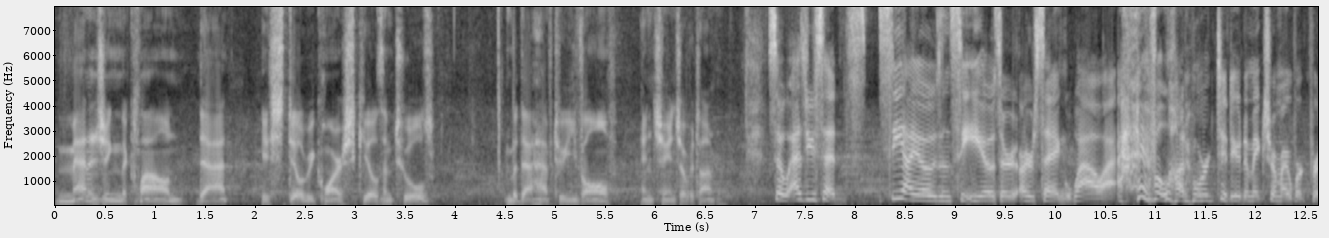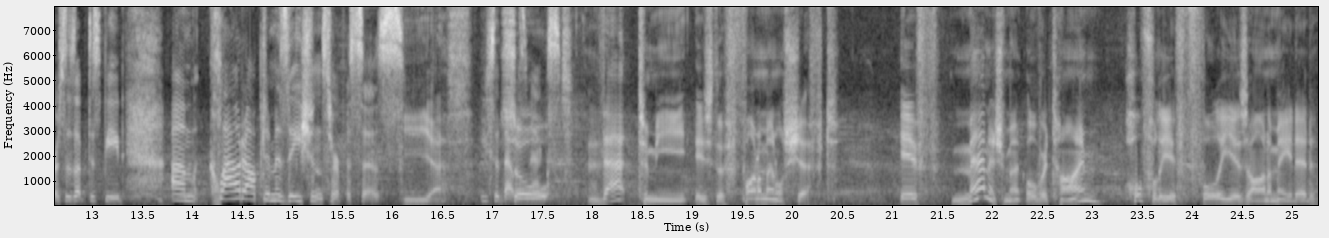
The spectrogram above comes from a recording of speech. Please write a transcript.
managing the cloud, that is still requires skills and tools, but that have to evolve and change over time. So as you said, CIOs and CEOs are, are, saying, wow, I have a lot of work to do to make sure my workforce is up to speed. Um, cloud optimization services. Yes. You said that so was next. that to me is the fundamental shift. If management over time, hopefully it fully is automated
